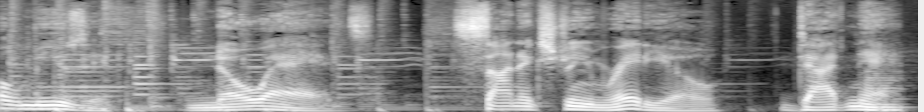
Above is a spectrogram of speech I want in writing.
All music, no ads. SonicStreamRadio.net.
